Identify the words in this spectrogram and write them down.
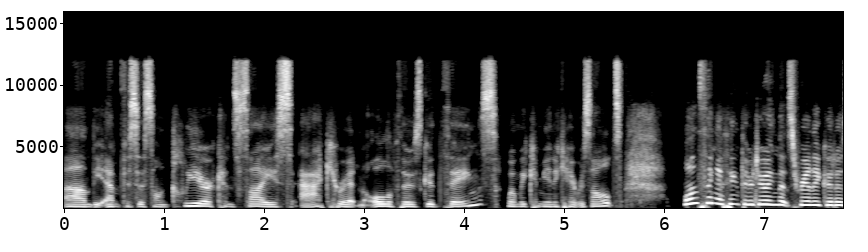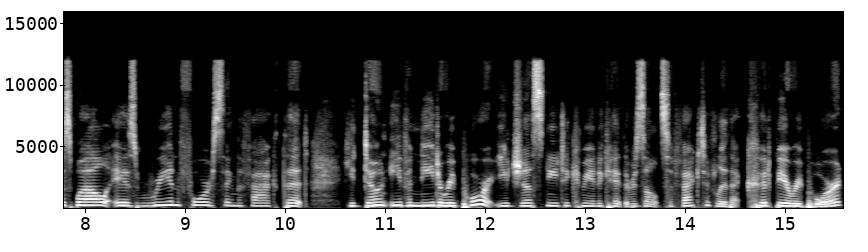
um, the emphasis on clear, concise, accurate, and all of those good things when we communicate results. One thing I think they're doing that's really good as well is reinforcing the fact that you don't even need a report. You just need to communicate the results effectively. That could be a report,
